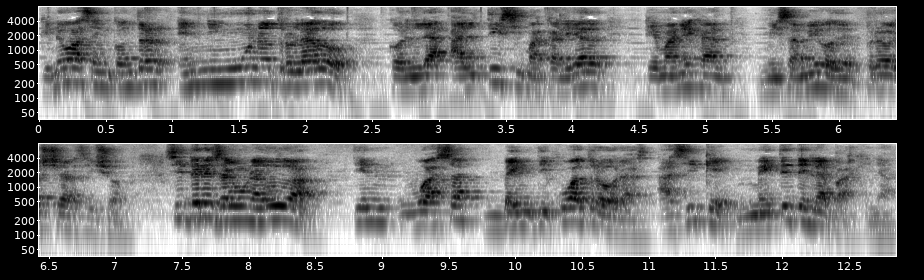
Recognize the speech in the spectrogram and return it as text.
que no vas a encontrar en ningún otro lado con la altísima calidad que manejan mis amigos de Pro Jersey Shop. Si tenés alguna duda, tienen WhatsApp 24 horas, así que metete en la página,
